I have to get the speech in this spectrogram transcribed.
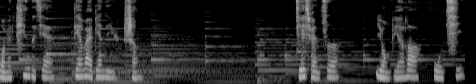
我们听得见店外边的雨声。节选自《永别了，武器》。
